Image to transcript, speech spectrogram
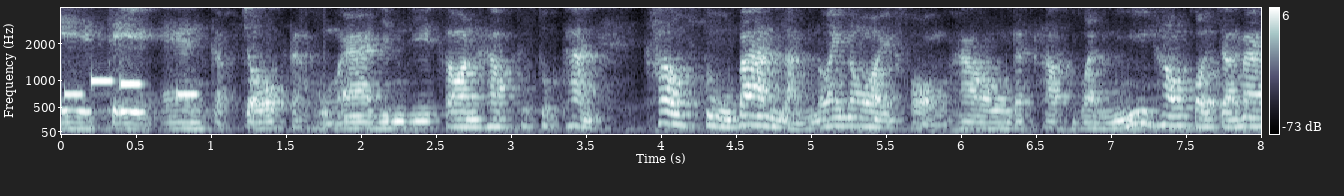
AJN กับโจ๊กนะครับผมอายินดีต้อนรับทุกๆทท่านเข้าสู่บ้านหลังน้อยๆของเฮานะครับ วันนี้เฮาก็จะมา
